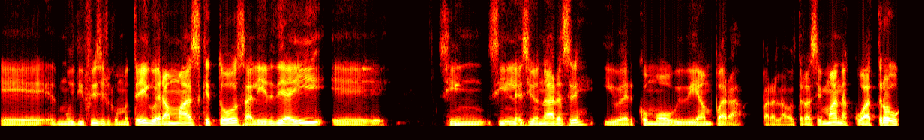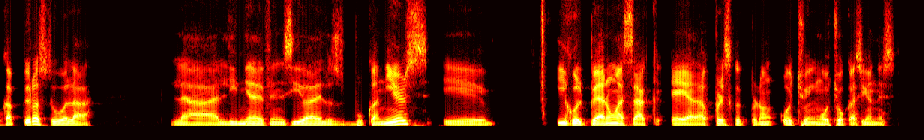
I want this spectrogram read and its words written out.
eh, es muy difícil. Como te digo, era más que todo salir de ahí eh, sin, sin lesionarse y ver cómo vivían para, para la otra semana. Cuatro capturas tuvo la, la línea defensiva de los Buccaneers eh, y golpearon a, Zach, a Dak Prescott perdón, ocho, en ocho ocasiones.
